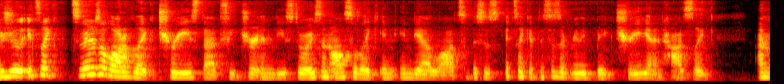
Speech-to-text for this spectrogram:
usually it's like so. There's a lot of like trees that feature in these stories, and also like in India a lot. So this is it's like a, this is a really big tree, and it has like I'm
